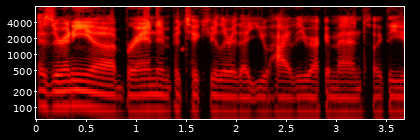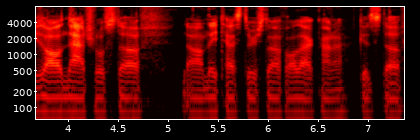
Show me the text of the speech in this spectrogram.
is there any uh, brand in particular that you highly recommend? Like they use all natural stuff. Um, they test their stuff, all that kind of good stuff.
